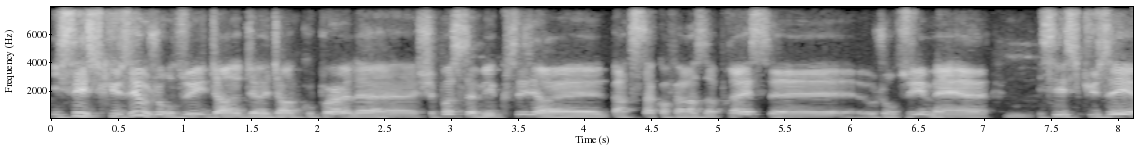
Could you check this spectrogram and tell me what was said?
il s'est excusé aujourd'hui, John, Cooper. Là. Je ne sais pas si vous avez écouté une partie de sa conférence de presse euh, aujourd'hui, mais il s'est excusé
